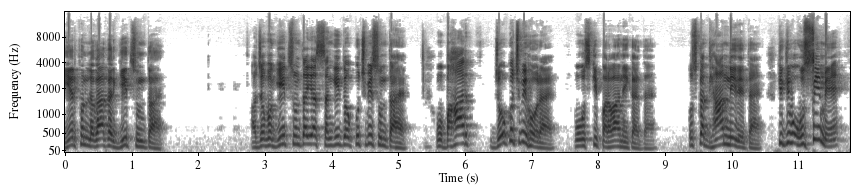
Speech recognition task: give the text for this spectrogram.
ईयरफोन लगाकर गीत सुनता है, और जब वो गीत सुनता है या संगीत और कुछ भी सुनता है, वो बाहर जो कुछ भी हो रहा है, वो उसकी परवाह नहीं करता है, उसका ध्यान नहीं देता है, क्योंकि वो उसी में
